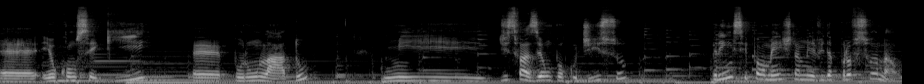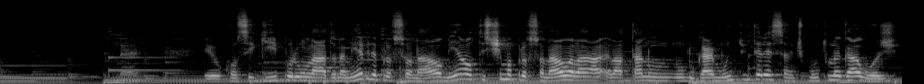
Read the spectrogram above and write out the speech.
É, eu consegui, é, por um lado, me desfazer um pouco disso, principalmente na minha vida profissional. Né? Eu consegui, por um lado, na minha vida profissional, minha autoestima profissional, ela, ela tá num, num lugar muito interessante, muito legal hoje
